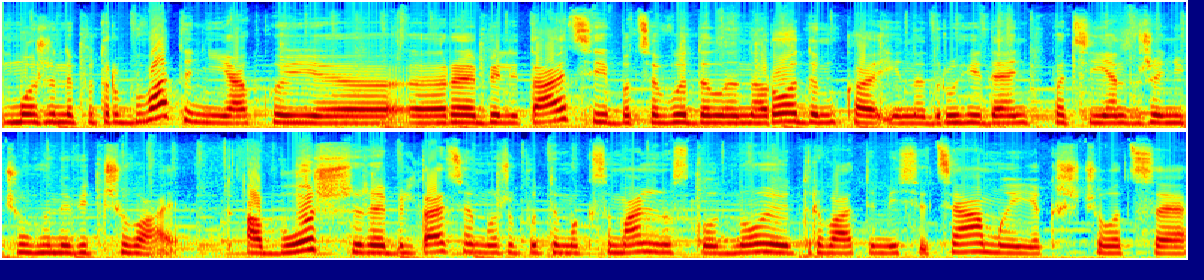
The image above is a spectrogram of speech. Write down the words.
може не потребувати ніякої е, реабілітації, бо це видалена родимка, і на другий день пацієнт вже нічого не відчуває. Або ж реабілітація може бути максимально складною, тривати місяцями, якщо це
